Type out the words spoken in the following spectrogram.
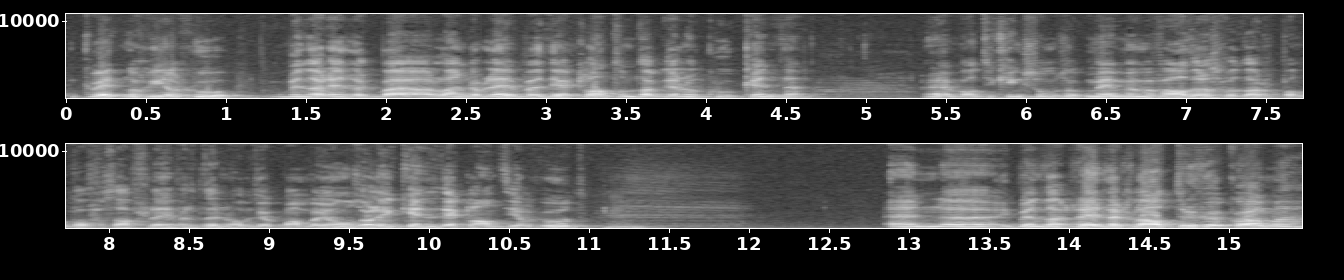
ik weet nog heel goed, ik ben daar redelijk bij, lang gebleven bij die klant, omdat ik die ook goed kende. Hè, want ik ging soms ook mee met mijn vader als we daar pantoffels afleverden, of die kwam bij ons. Allee, ik kende die klant heel goed. En eh, ik ben daar redelijk laat teruggekomen.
